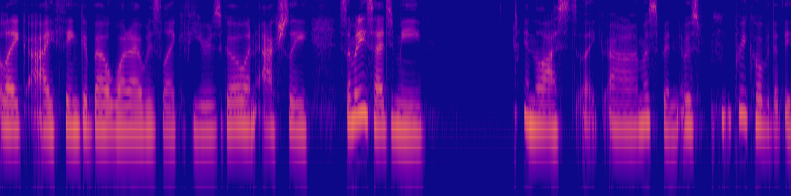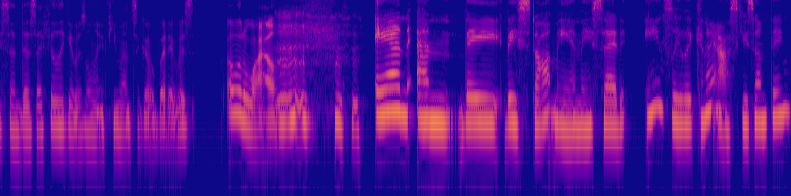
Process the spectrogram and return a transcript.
Like, I think about what I was like a few years ago, and actually, somebody said to me in the last, like, uh, it must have been, it was pre COVID that they said this. I feel like it was only a few months ago, but it was a little while. and and they they stopped me and they said, Ainsley, like, can I ask you something?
